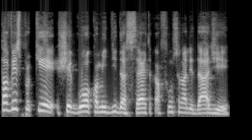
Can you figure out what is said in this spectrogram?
talvez porque chegou com a medida certa, com a funcionalidade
